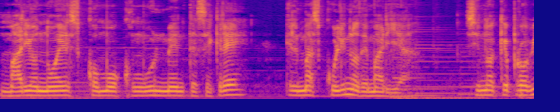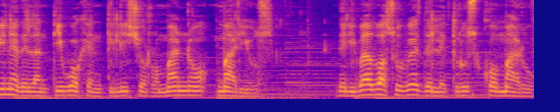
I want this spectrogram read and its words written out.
Mario no es como comúnmente se cree el masculino de María, sino que proviene del antiguo gentilicio romano Marius, derivado a su vez del etrusco maru,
